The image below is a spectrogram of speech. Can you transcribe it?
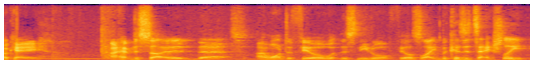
Okay, I have decided that I want to feel what this needle feels like because it's actually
